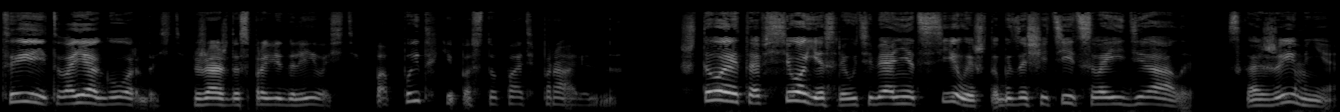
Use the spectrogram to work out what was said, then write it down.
Ты твоя гордость, жажда справедливости, попытки поступать правильно. Что это все, если у тебя нет силы, чтобы защитить свои идеалы? Скажи мне.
